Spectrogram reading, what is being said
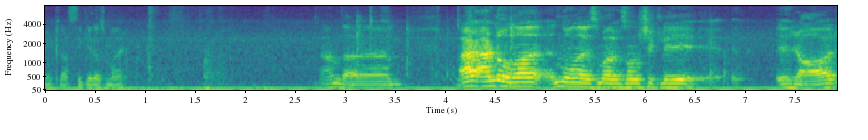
En klassiker hos meg. Ja, men det er, er, er det noen av, noen av dere som har sånn skikkelig eh, rar,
